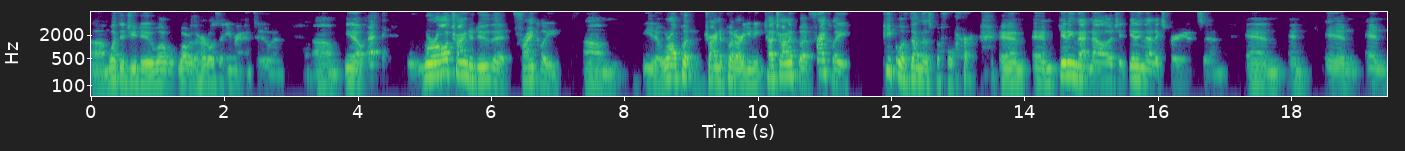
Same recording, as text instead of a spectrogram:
Um, what did you do? What, what were the hurdles that you ran into? And, um, you know, we're all trying to do that, frankly. Um, you know, we're all put, trying to put our unique touch on it, but frankly, people have done this before and and getting that knowledge and getting that experience and and and and and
